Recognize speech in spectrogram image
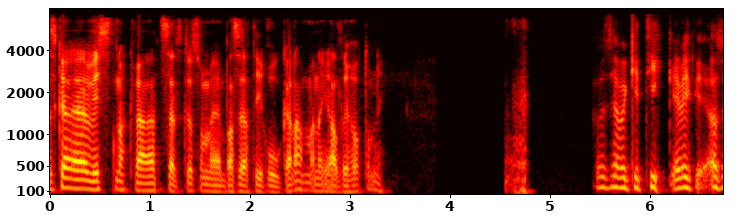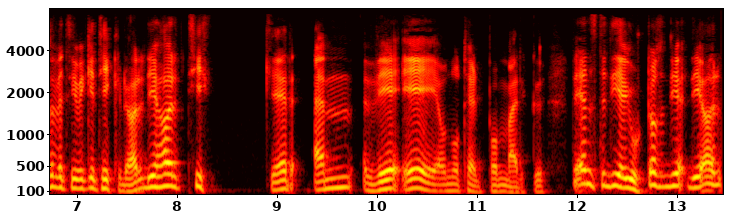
Det skal visstnok være et selskap som er basert i Rogaland, men jeg har aldri hørt om dem. Jeg vet ikke, altså, vet ikke hvilke tikker de har. De har tikker MVE og notert på Merkur. Det eneste de har gjort, altså, de, de har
